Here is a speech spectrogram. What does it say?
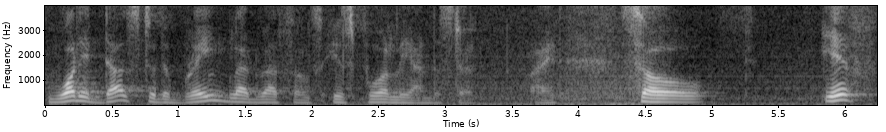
what it does to the brain blood vessels is poorly understood, right? So if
